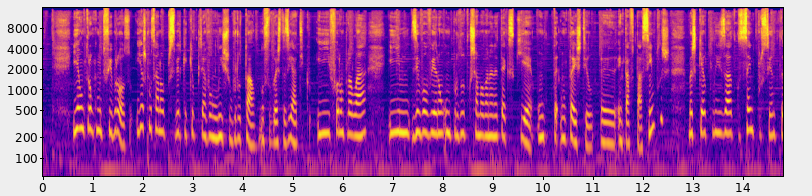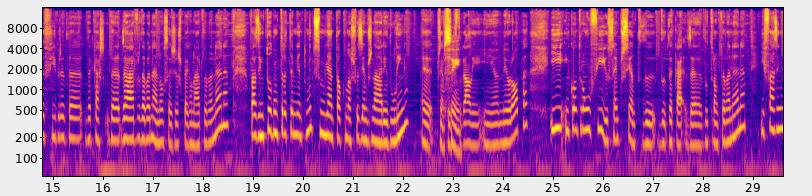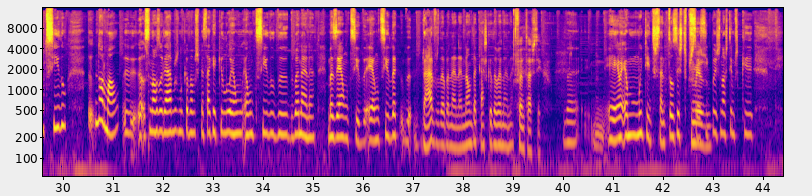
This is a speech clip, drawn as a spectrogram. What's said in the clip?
E é um tronco muito fibroso. E eles começaram a perceber que aquilo criava um lixo brutal no Sudoeste Asiático. E foram para lá e desenvolveram um produto que se chama Banana Tex, que é um, um têxtil uh, em tafetá simples, mas que é utilizado 100% da fibra da, da, casca, da, da, árvore da banana. Ou seja, eles pegam na árvore da banana, fazem todo um tratamento muito semelhante ao que nós fazemos na área do linho, uh, por exemplo, Sim. em Portugal e, e, na Europa, e encontram o fio 100% de, de, da, do tronco da banana e fazem um tecido eh, normal. Eh, se nós olharmos, nunca vamos pensar que aquilo é um, é um tecido de, de banana, mas é um tecido, é um tecido da, da, árvore da banana, não da casca da banana. Fantástico. É, é muito interessante todos estes processos Mesmo. e depois nós temos que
